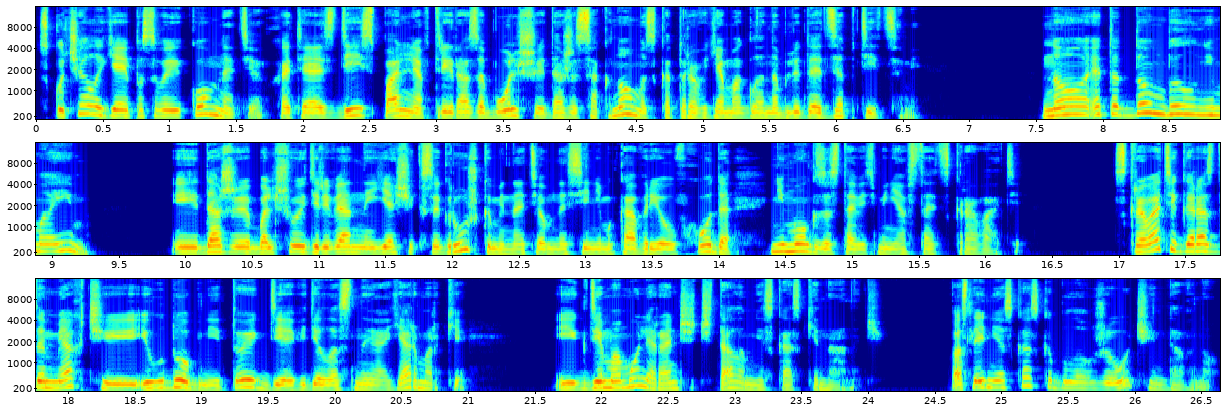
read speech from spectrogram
Скучала я и по своей комнате, хотя здесь спальня в три раза больше и даже с окном, из которого я могла наблюдать за птицами. Но этот дом был не моим. И даже большой деревянный ящик с игрушками на темно-синем ковре у входа не мог заставить меня встать с кровати. С кровати гораздо мягче и удобнее той, где я видела сны о ярмарке, и где мамуля раньше читала мне сказки на ночь. Последняя сказка была уже очень давно.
